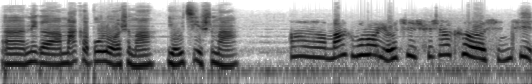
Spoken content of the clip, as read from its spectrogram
呃，那个马可波罗什么游记是吗？啊，《马可波罗游记》《徐霞客行记》，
